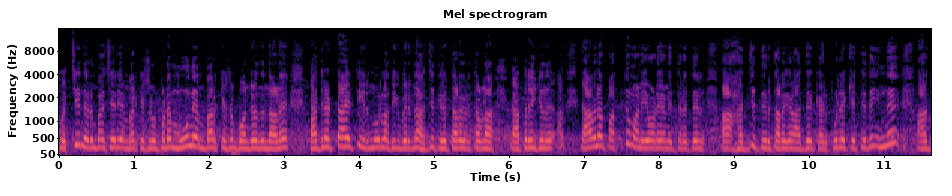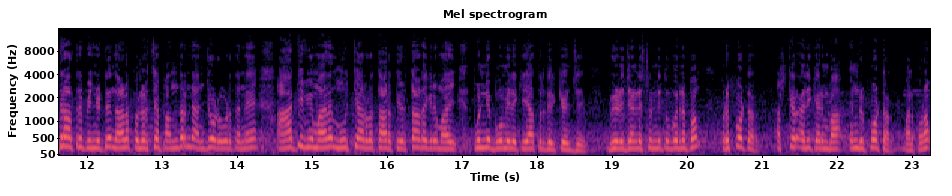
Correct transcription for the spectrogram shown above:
കൊച്ചി നെടുമ്പാശ്ശേരി എംബാർക്കേഷൻ ഉൾപ്പെടെ മൂന്ന് എംബാർക്കേഷൻ പോയിന്റുകളിൽ നിന്നാണ് പതിനെട്ടായിരത്തി ഇരുന്നൂറിലധികം വരുന്ന ഹജ്ജ് തീർത്ഥാടകർ ഇത്തവണ യാത്ര ചെയ്യുന്നത്. രാവിലെ പത്ത് മണിയോടെയാണ് ഇത്തരത്തിൽ ആ ഹജ്ജ് തീർത്ഥാടകർ ആദ്യം കരിപ്പൂരിലേക്ക് എത്തിയത്. ഇന്ന് അർദ്ധരാത്രി പിന്നിട്ട് നാളെ പുലർച്ചെ പന്ത്രണ്ട് അഞ്ചോടുകൂടി തന്നെ ആദ്യ വിമാനം നൂറ്റി അറുപത്തി ആറ് തീർത്ഥാടകരുമായി പുണ്യഭൂമിയിലേക്ക് യാത്ര തിരിക്കുകയും ചെയ്യും. വീഡിയോ ജേർണലിസ്റ്റ് ഉണ്ണി തുവൂരിനൊപ്പം reporter Ashkar Ali Karimba N reporter Malappuram.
